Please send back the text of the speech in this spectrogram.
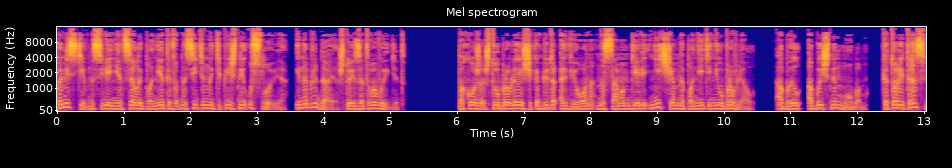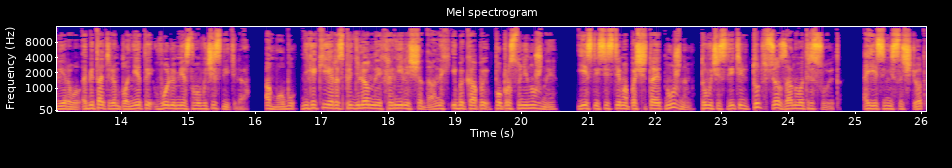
поместив население целой планеты в относительно тепличные условия и наблюдая, что из этого выйдет. Похоже, что управляющий компьютер Альвиона на самом деле ничем на планете не управлял, а был обычным мобом, который транслировал обитателям планеты волю местного вычислителя, а мобу никакие распределенные хранилища данных и бэкапы попросту не нужны. Если система посчитает нужным, то вычислитель тут все заново отрисует. А если не сочтет,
